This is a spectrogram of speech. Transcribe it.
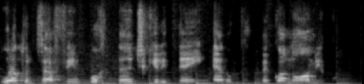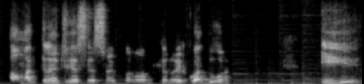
O outro desafio importante que ele tem é no campo econômico, há uma grande recessão econômica no Equador. E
